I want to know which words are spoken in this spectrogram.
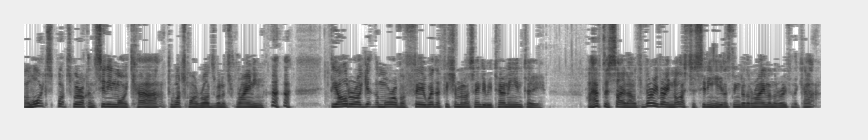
I like spots where I can sit in my car to watch my rods when it's raining. the older I get, the more of a fair weather fisherman I seem to be turning into. I have to say though, it's very, very nice just sitting here listening to the rain on the roof of the car.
